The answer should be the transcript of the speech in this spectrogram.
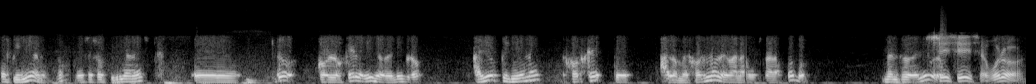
opiniones, ¿no? De esas opiniones. Eh, yo, con lo que he leído del libro, hay opiniones, Jorge, que a lo mejor no le van a gustar a todos dentro del libro. Sí, sí, seguro,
